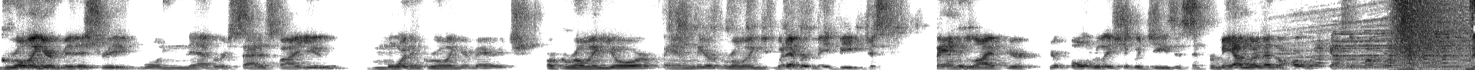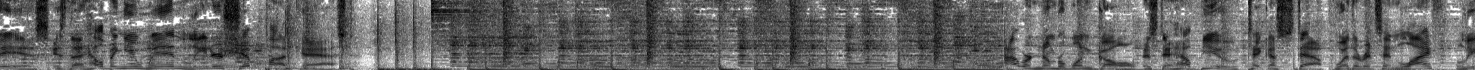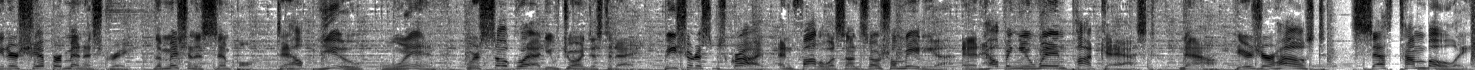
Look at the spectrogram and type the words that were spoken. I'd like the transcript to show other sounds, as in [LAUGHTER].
growing your ministry will never satisfy you more than growing your marriage or growing your family or growing whatever it may be. Just family life, your your own relationship with Jesus. And for me, I learned that the hard way. I got to This is the Helping You Win Leadership Podcast. Our number one goal is to help you take a step, whether it's in life, leadership, or ministry. The mission is simple to help you win. We're so glad you've joined us today. Be sure to subscribe and follow us on social media at Helping You Win Podcast. Now, here's your host, Seth Tomboli.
